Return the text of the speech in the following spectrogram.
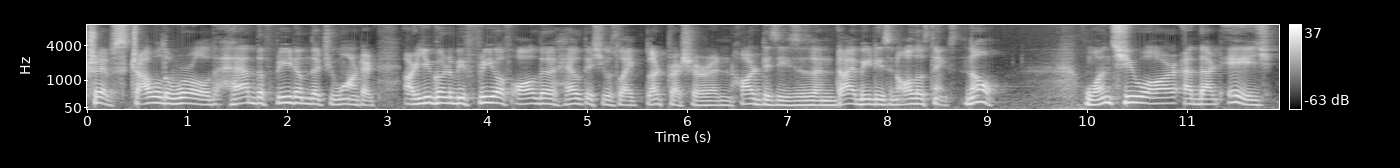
trips, travel the world, have the freedom that you wanted? Are you going to be free of all the health issues like blood pressure and heart diseases and diabetes and all those things? No. Once you are at that age,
